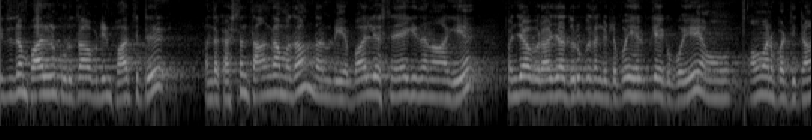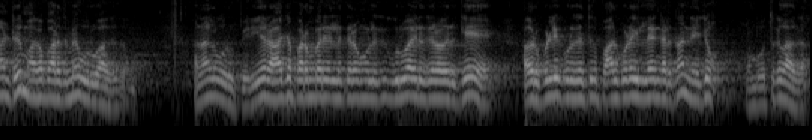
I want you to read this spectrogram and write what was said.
இதுதான் பால்னு கொடுத்தா அப்படின்னு பார்த்துட்டு அந்த கஷ்டம் தாங்காமல் தான் தன்னுடைய பால்ய சிநேகிதனாகிய பஞ்சாப் ராஜா துருபதங்கிட்ட போய் ஹெல்ப் கேட்க போய் அவன் அவமானப்படுத்திட்டான்ட்டு மகாபாரதமே உருவாகுது. அதனால் ஒரு பெரிய ராஜ பரம்பரையில் இருக்கிறவங்களுக்கு குருவாக இருக்கிறவருக்கே அவர் பள்ளி கொடுக்கறதுக்கு பால் கூட இல்லைங்கிறது தான் நிஜம். நம்ம ஒத்துக்கலாம் அதுதான்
